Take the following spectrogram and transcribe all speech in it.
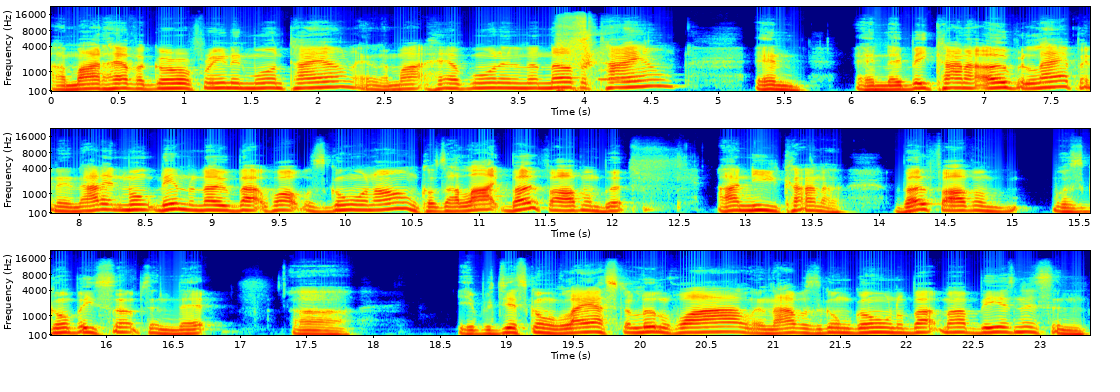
I might have a girlfriend in one town and I might have one in another town, and and they'd be kind of overlapping, and I didn't want them to know about what was going on because I liked both of them, but I knew kind of both of them was going to be something that uh, it was just going to last a little while, and I was going to go on about my business, and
